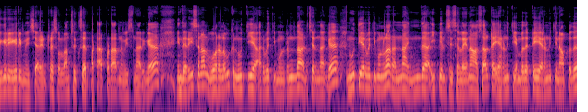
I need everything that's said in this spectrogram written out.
எகிரி எகிரி மிதிச்சார் என்றே சொல்லலாம் சிக்ஸர் பட்டார் பட்டார்னு வீசினாருங்க. இந்த ரீசனால் ஓரளவுக்கு நூற்றி அறுபத்தி மூணு ரன் தான் அடிச்சிருந்தாங்க. நூற்றி அறுபத்தி மூணுலாம் ரன்னாக இந்த ஐபிஎல் சீசனில் ஏன்னா அசால்ட்டாக இரநூத்தி எண்பத்தெட்டு இரநூத்தி நாற்பது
